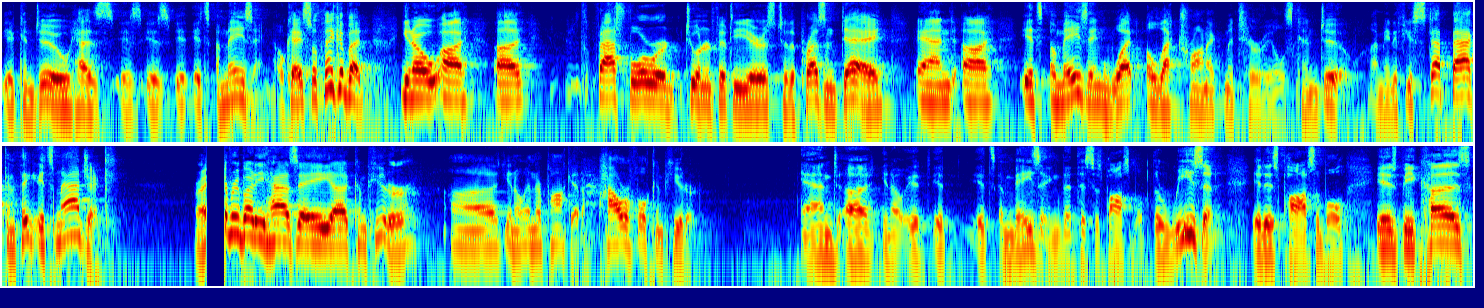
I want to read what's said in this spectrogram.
it can do has, is, is, it's amazing. Okay, so think of it, you know, uh, uh, fast forward 250 years to the present day, and uh, it's amazing what electronic materials can do. I mean, if you step back and think, it's magic, right? Everybody has a uh, computer, uh, you know, in their pocket, a powerful computer. And, uh, you know, it, it it's amazing that this is possible. The reason it is possible is because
